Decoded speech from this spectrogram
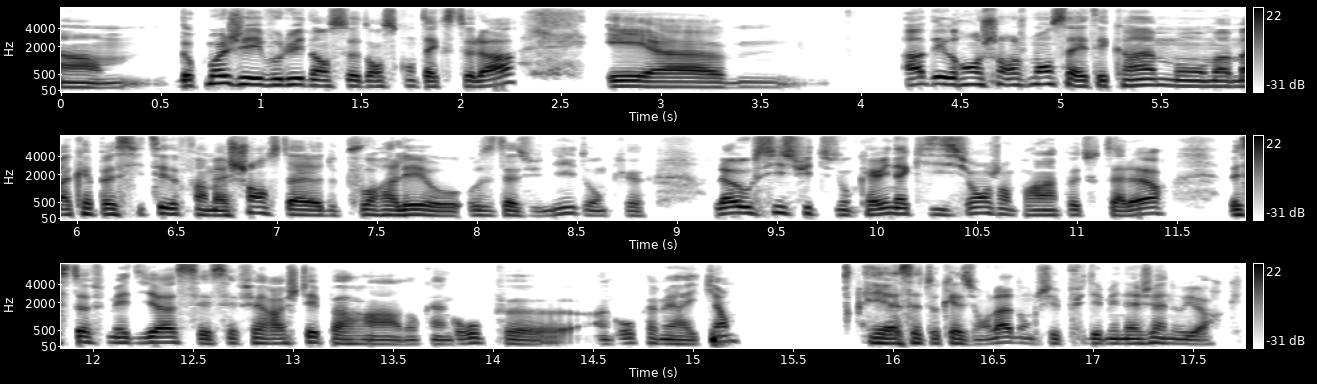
Um, donc moi j'ai évolué dans ce dans ce contexte-là et euh, un des grands changements, ça a été quand même ma, capacité, enfin ma chance de, pouvoir aller aux, États-Unis. Donc euh, là aussi, suite donc à une acquisition, j'en parlais un peu tout à l'heure, Best of Media s'est fait racheter par un groupe euh, un groupe américain. Et à cette occasion-là, donc j'ai pu déménager à New York.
